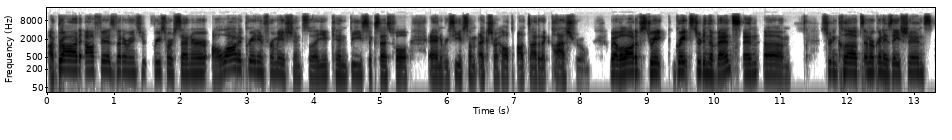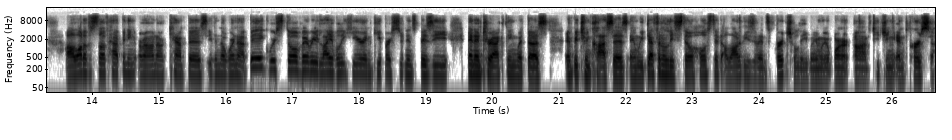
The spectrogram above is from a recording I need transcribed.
abroad office, Veterans resource center, a lot of great information so that you can be successful and receive some extra help outside of the classroom. We have a lot of straight, great student events and um, student clubs and organizations a lot of stuff happening around our campus. Even though we're not big, we're still very lively here and keep our students busy and interacting with us in between classes. And we definitely still hosted a lot of these events virtually when we weren't um, teaching in person.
